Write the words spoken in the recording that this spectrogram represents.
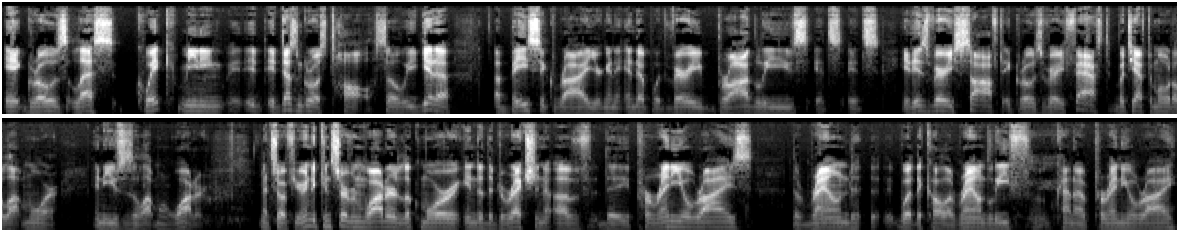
It grows less quick, meaning it, it doesn't grow as tall. So you get a a basic rye, you're going to end up with very broad leaves. It's it's it is very soft. It grows very fast, but you have to mow it a lot more, and it uses a lot more water. And so, if you're into conserving water, look more into the direction of the perennial rye, the round, what they call a round leaf kind of perennial rye.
